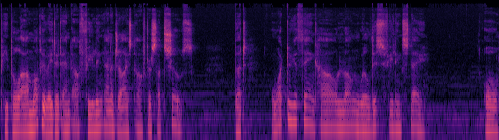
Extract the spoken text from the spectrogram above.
people are motivated and are feeling energized after such shows. But what do you think? How long will this feeling stay? Or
